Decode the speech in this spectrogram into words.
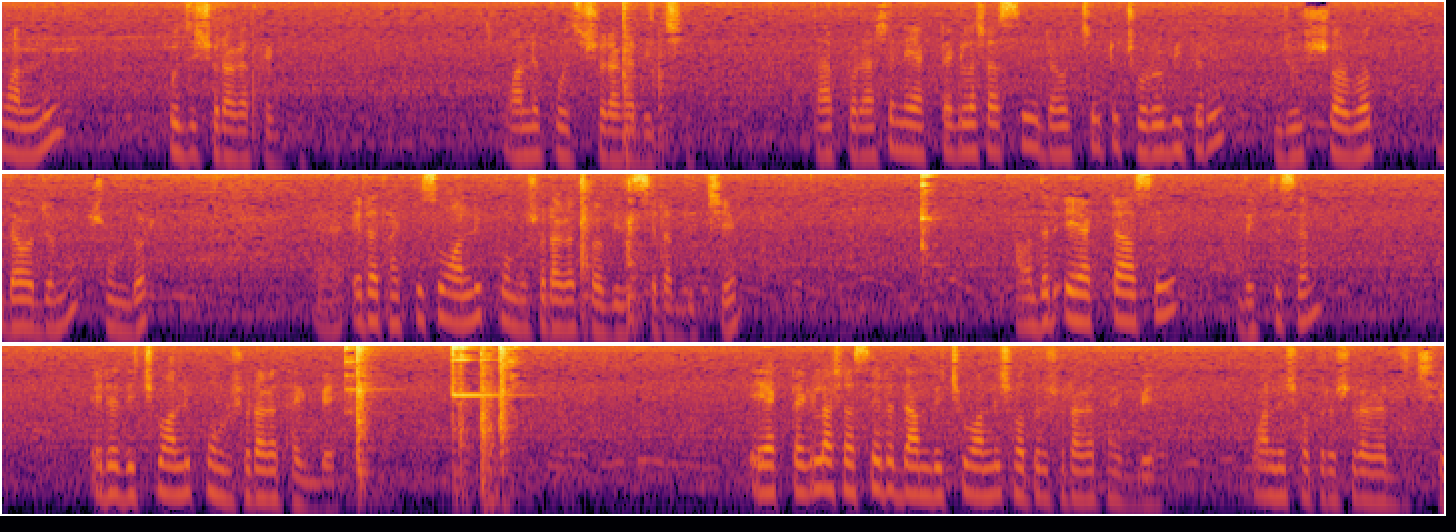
ওয়ানলি পঁচিশশো টাকা থাকবে। ওয়ানলি পঁচিশশো টাকা দিচ্ছি। তারপরে আসেন একটা গ্লাস আছে, এটা হচ্ছে একটু ছোটোর ভিতরে, জুস শরবত দেওয়ার জন্য, সুন্দর। এটা থাকতেছে অনলি পনেরোশো টাকা ছয় পিস সেটা দিচ্ছি। আমাদের এই একটা আছে, দেখতেছেন? এটা দিচ্ছি অনলি পনেরোশো টাকা থাকবে। এই একটা গ্লাস আছে, এটার দাম দিচ্ছি অনলি সতেরোশো টাকা থাকবে। অনলি সতেরোশো টাকা দিচ্ছি।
